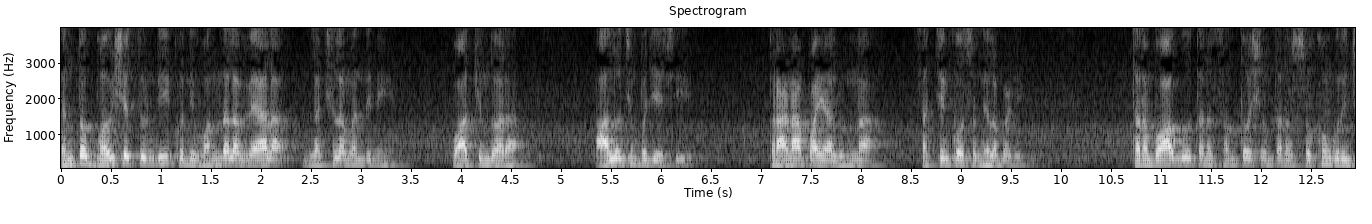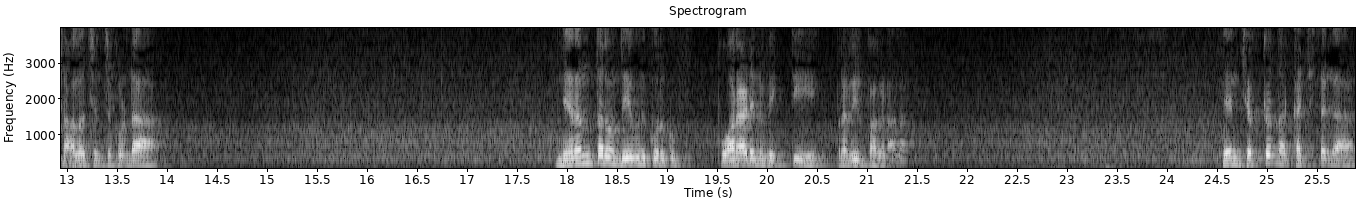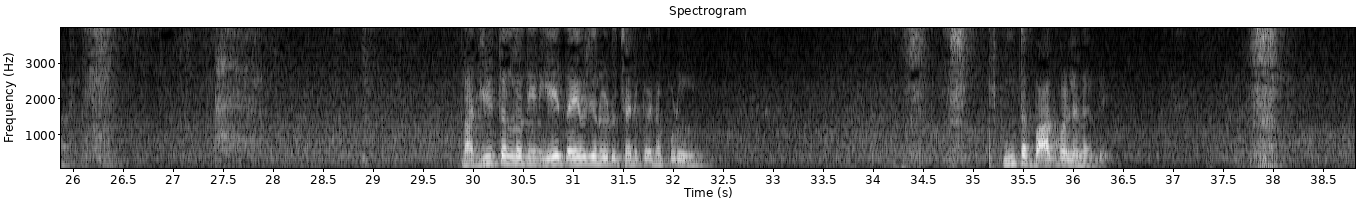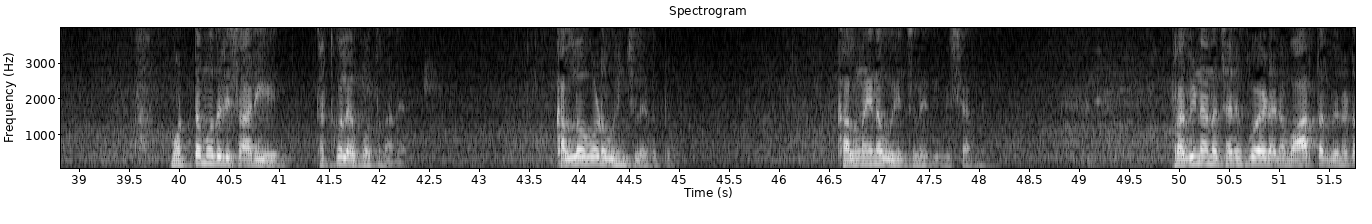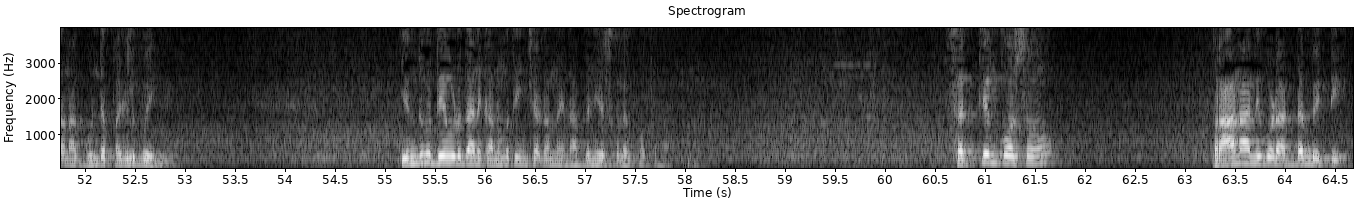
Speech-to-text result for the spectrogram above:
ఎంతో భవిష్యత్తు ఉండి కొన్ని వందల వేల లక్షల మందిని వాక్యం ద్వారా ఆలోచింపజేసి ప్రాణాపాయాలు ఉన్న సత్యం కోసం నిలబడి తన బాగు తన సంతోషం తన సుఖం గురించి ఆలోచించకుండా నిరంతరం దేవుని కొరకు పోరాడిన వ్యక్తి ప్రవీణ్ పగడాల. నేను చెప్తున్నా ఖచ్చితంగా నా జీవితంలో నేను ఏ దైవజనుడు చనిపోయినప్పుడు ఇంత బాధపడలేదండి. మొట్టమొదటిసారి తట్టుకోలేకపోతున్నా నేను. కల్లో కూడా ఊహించలేదు ఇప్పుడు. కళ్ళనైనా ఊహించలేదు ఈ విషయాన్ని. ప్రవీణ్ అన్న చనిపోయాడనే వార్త వినడం నా గుండె పగిలిపోయింది. ఎందుకు దేవుడు దానికి అనుమతించాడని నేను అర్థం చేసుకోలేకపోతున్నా సత్యం కోసం ప్రాణాన్ని కూడా అడ్డం పెట్టి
